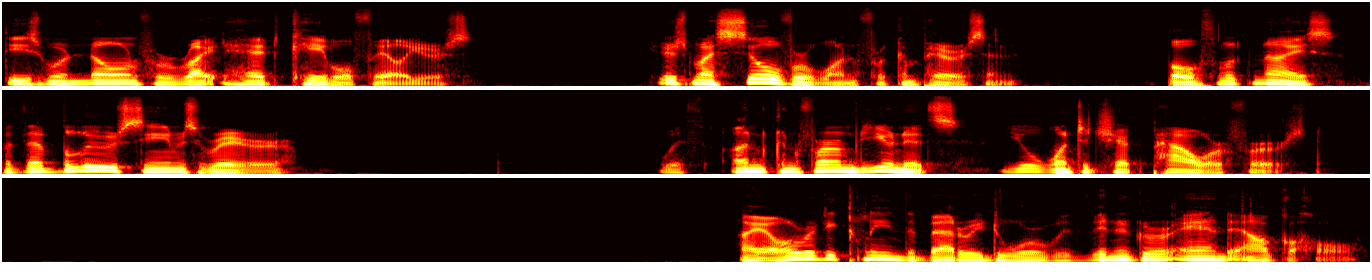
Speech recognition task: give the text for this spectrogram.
these were known for write head cable failures. Here's my silver one for comparison. Both look nice, but the blue seems rarer. With unconfirmed units, you'll want to check power first. I already cleaned the battery door with vinegar and alcohol.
